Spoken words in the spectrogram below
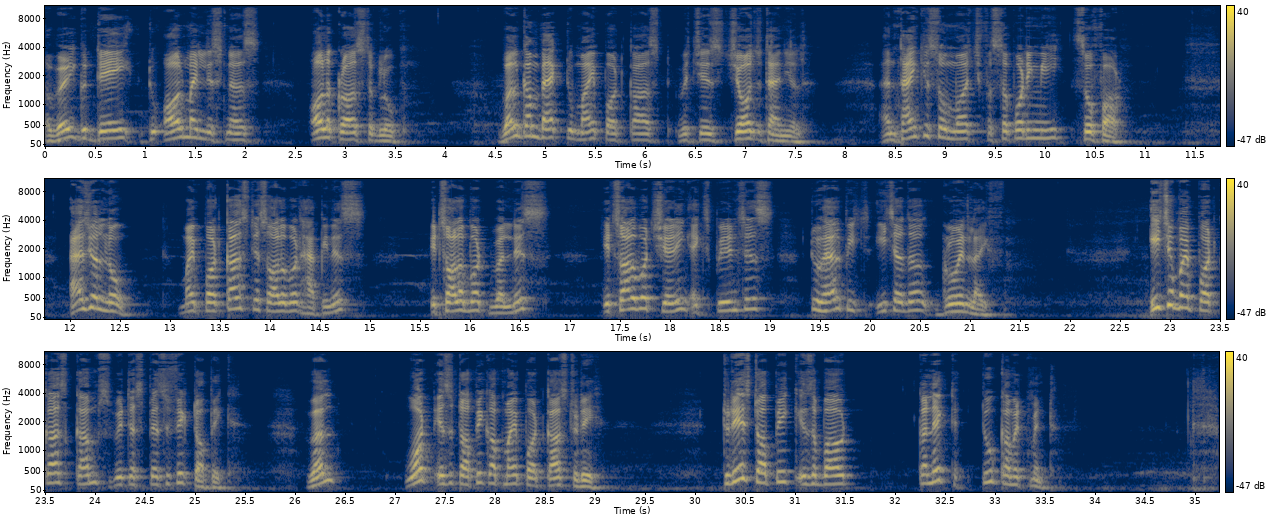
a very good day to all my listeners all across the globe. Welcome back to my podcast, which is George Nathaniel, and thank you so much for supporting me so far. As you all know, my podcast is all about happiness, it's all about wellness, it's all about sharing experiences to help each, each other grow in life. Each of my podcasts comes with a specific topic. Well, what is the topic of my podcast today? Today's topic is about connect to commitment.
